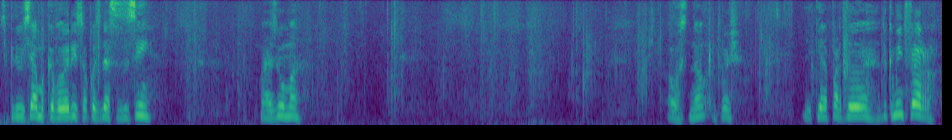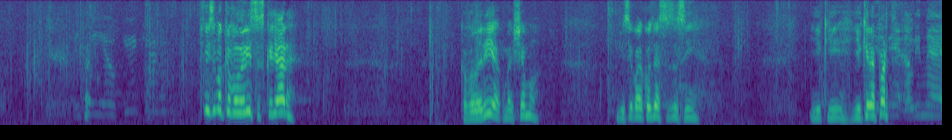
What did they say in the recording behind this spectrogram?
Se deve ser uma cavalariça ou coisa dessas assim. Mais uma. Ou se não, depois. E aqui era a parte do, do caminho de ferro. Devia uma cavalariça, se calhar. Cavalaria, como é que chamam? Devia ser qualquer coisa dessas assim. E aqui, e aqui era a parte. Ali, ali na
